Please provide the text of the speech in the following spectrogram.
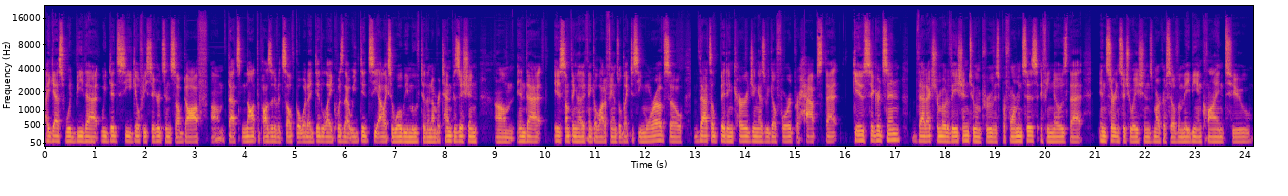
I guess, would be that we did see Gylfi Sigurdsson subbed off. Um, that's not the positive itself, but what I did like was that we did see Alex Iwobi move to the number 10 position. Um, and that is something that I think a lot of fans would like to see more of. So that's a bit encouraging as we go forward. Perhaps that gives Sigurdsson that extra motivation to improve his performances if he knows that in certain situations, Marco Silva may be inclined to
